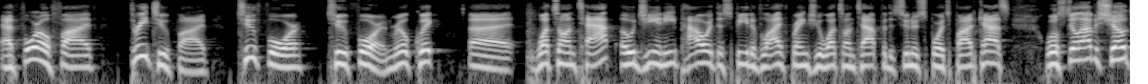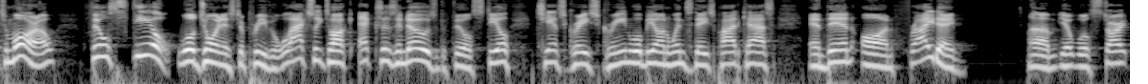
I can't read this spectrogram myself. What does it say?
at 405 325 2424. And real quick, uh, what's on tap? OG&E Power at the Speed of Life brings you what's on tap for the Sooner Sports Podcast. We'll still have a show tomorrow. Phil Steele will join us to preview. We'll actually talk X's and O's with Phil Steele. Chance Grace Green will be on Wednesday's podcast. And then on Friday, um, yeah, we'll start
